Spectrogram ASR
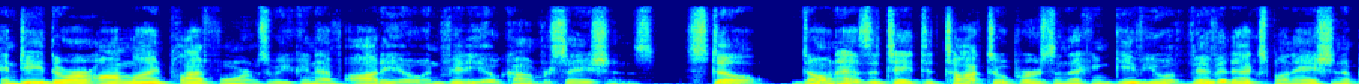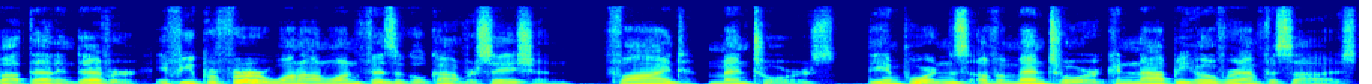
Indeed, there are online platforms where you can have audio and video conversations. Still, don't hesitate to talk to a person that can give you a vivid explanation about that endeavor if you prefer one on one physical conversation. Find mentors. The importance of a mentor cannot be overemphasized.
